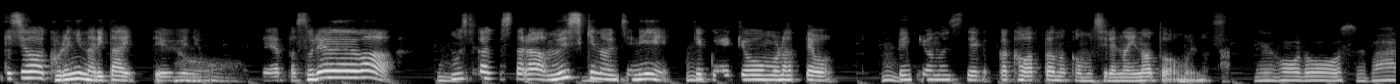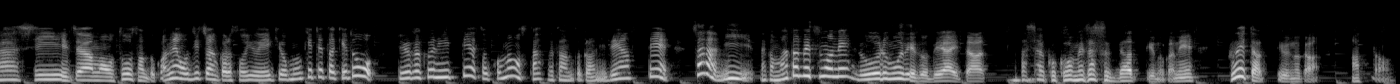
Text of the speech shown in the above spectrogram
私はこれになりたいっていうふうに思って、やっぱそれは、うんもしかしたら無意識のうちにうん結構影響をもらって勉強の姿勢が変わったのかもしれないなとは思います。なるほど、素晴らしい。じゃあ、まあ、お父さんとかね、おじいちゃんからそういう影響も受けてたけど、留学に行って、そこのスタッフさんとかに出会って、さらになんかまた別のね、ロールモデルと出会えた、私はここを目指すんだっていうのがね、増えたっていうのがあったん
